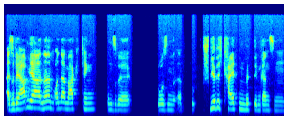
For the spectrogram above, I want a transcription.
Also wir haben ja ne, im Online-Marketing unsere großen äh, Schwierigkeiten mit dem ganzen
